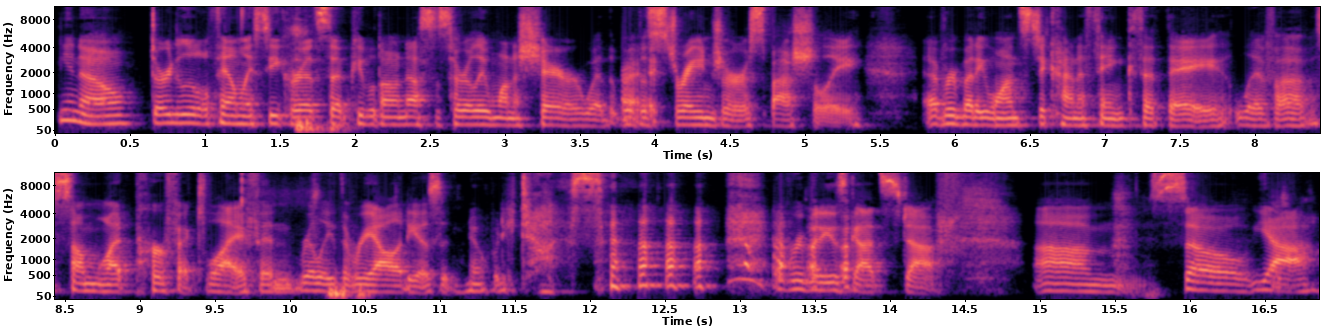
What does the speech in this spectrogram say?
you know, dirty little family secrets that people don't necessarily want to share with with right. a stranger, especially. Everybody wants to kind of think that they live a somewhat perfect life, and really, the reality is that nobody does. Everybody's got stuff. Um, so yeah,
